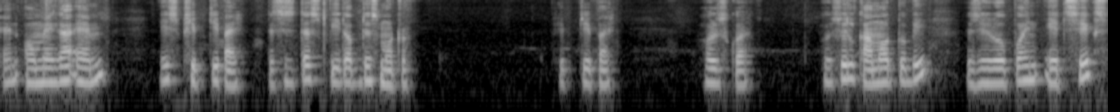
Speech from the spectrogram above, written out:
and omega m is 50 pi. This is the speed of this motor. 50 pi whole square. Which will come out to be 0.86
